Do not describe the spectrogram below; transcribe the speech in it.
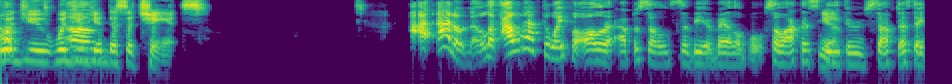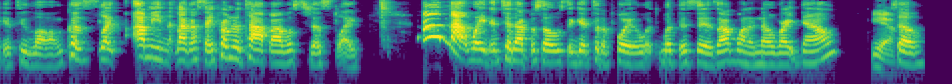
Would you would you Um, give this a chance? I, I don't know. Like I would have to wait for all of the episodes to be available so I could speed Yeah. through stuff that's taking too long. Because, like, I mean, like I say, from the top, I was just like, I'm not waiting the episodes to get to the point of what, what this is. I want to know right now. Yeah. So,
